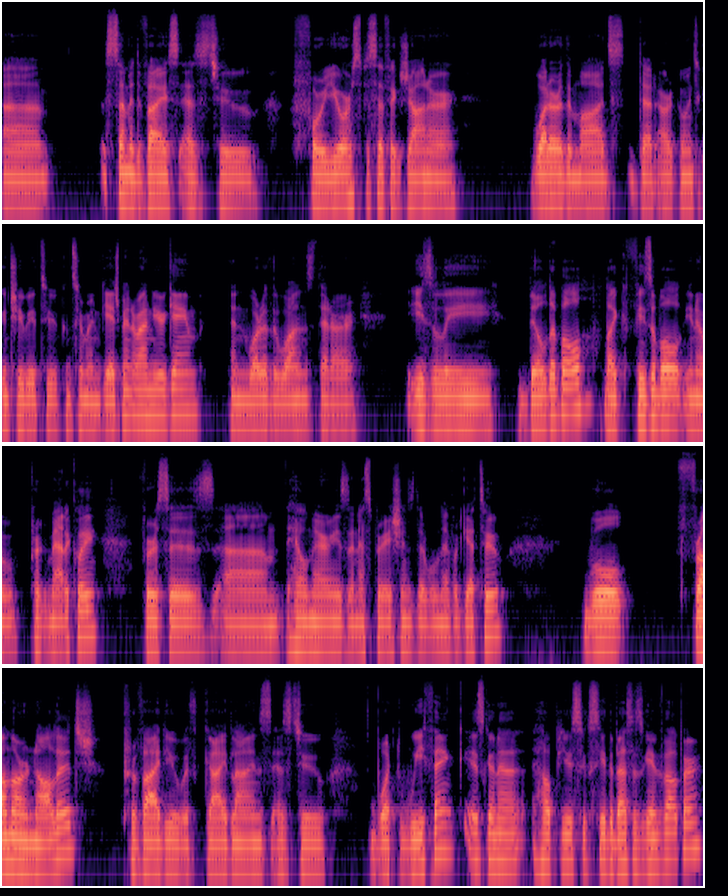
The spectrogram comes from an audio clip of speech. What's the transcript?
um, some advice as to for your specific genre what are the mods that are going to contribute to consumer engagement around your game? And what are the ones that are easily buildable like feasible you know pragmatically versus um, hail marys and aspirations that we'll never get to? We'll from our knowledge provide you with guidelines as to what we think is going to help you succeed the best as a game developer?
